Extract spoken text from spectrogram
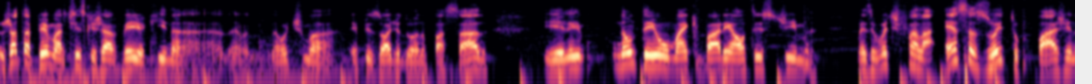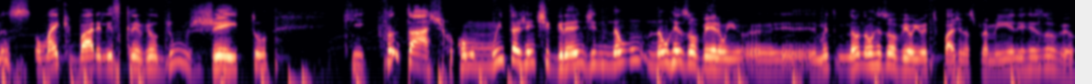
JP Martins, que já veio aqui na, na, na última episódio do ano passado, e ele não tem o Mike Barr em autoestima. Mas eu vou te falar, essas oito páginas, o Mike Barr ele escreveu de um jeito que fantástico, como muita gente grande não, não resolveram, eh, não, não resolveu em oito páginas para mim, ele resolveu.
